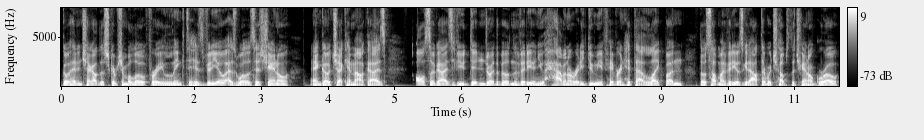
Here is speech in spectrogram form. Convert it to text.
go ahead and check out the description below for a link to his video as well as his channel, and go check him out, guys. Also, guys, if you did enjoy the build in the video and you haven't already, do me a favor and hit that like button. Those help my videos get out there, which helps the channel grow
